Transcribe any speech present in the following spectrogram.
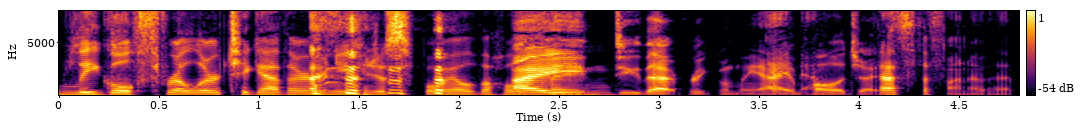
legal thriller together and you can just spoil the whole I thing? I do that frequently. I, know. apologize. That's the fun of it.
